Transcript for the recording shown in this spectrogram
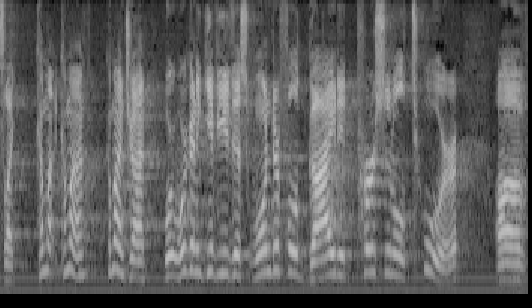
It's like, come on, come on, come on, John. We're, we're going to give you this wonderful guided personal tour of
